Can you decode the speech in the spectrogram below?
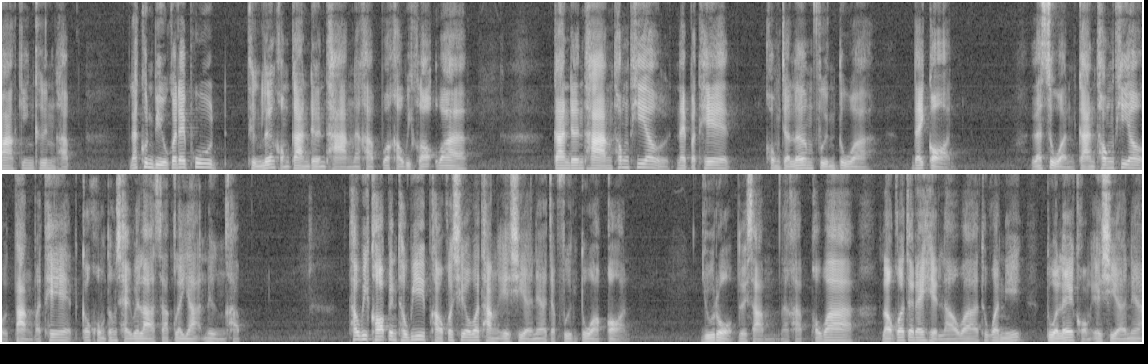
มากยิ่งขึ้นครับ และคุณบิวก็ได้พูดถึงเรื่องของการเดินทางนะครับ ว่าเขาวิเคราะห์ว่า การเดินทางท่องเที่ยวในประเทศ คงจะเริ่มฟื้นตัวได้ก่อน และส่วนการท่องเที่ยวต่างประเทศก็คงต้องใช้เวลาสักระยะหนึ่งครับ ถ้าวิเคราะห์เป็นทวีปเขาก็เชื่อว่าทางเอเชียเนี่ยจะฟื้นตัวก่อน ยุโรปด้วยซ้ำนะครับ เพราะว่าเราก็จะได้เห็นแล้วว่าทุกวันนี้ตัวเลขของเอเชียเนี่ย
